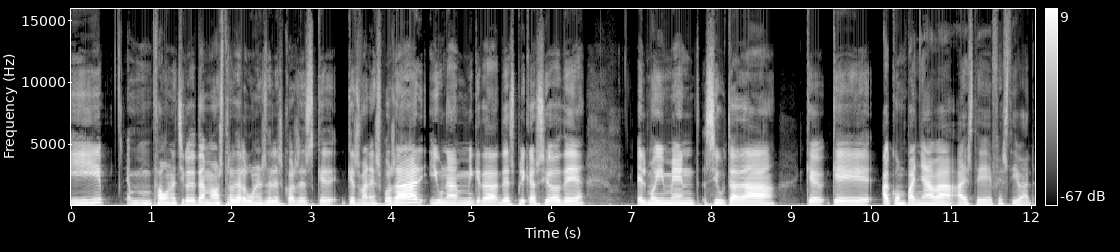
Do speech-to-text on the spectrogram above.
i fa una xicoteta mostra d'algunes de les coses que, que es van exposar i una miqueta d'explicació de el moviment ciutadà que, que acompanyava a este festival.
